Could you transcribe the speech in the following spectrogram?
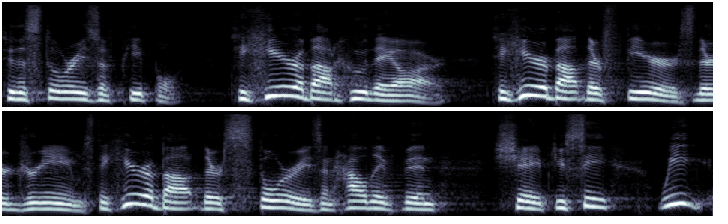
to the stories of people, to hear about who they are, to hear about their fears, their dreams, to hear about their stories and how they've been shaped. You see, we,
